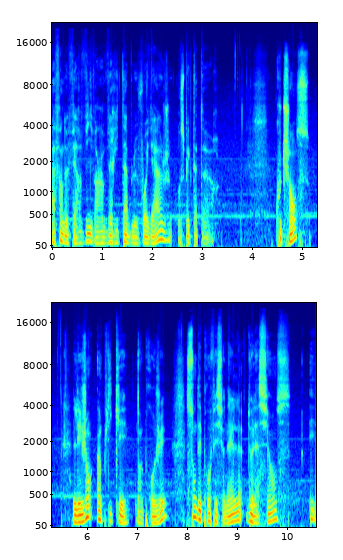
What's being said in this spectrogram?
afin de faire vivre un véritable voyage au spectateur. Coup de chance, les gens impliqués dans le projet sont des professionnels de la science et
